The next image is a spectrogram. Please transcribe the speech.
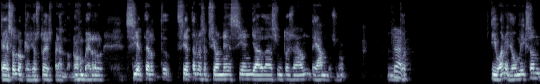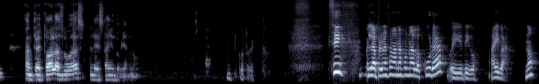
Que eso es lo que yo estoy esperando, ¿no? Ver siete, siete recepciones, 100 yardas, un touchdown de ambos, ¿no? Claro. y bueno, Joe Mixon, ante todas las dudas, le está yendo bien, ¿no? Correcto. Sí, la primera semana fue una locura y digo, ahí va, ¿no?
